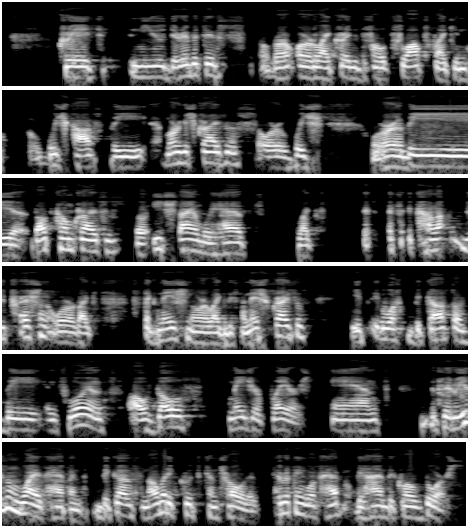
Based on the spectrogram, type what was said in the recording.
create new derivatives or, or like credit default swaps, like in which caused the mortgage crisis or which or the dot-com crisis. So each time we had like of depression or like stagnation or like the financial crisis, it, it was because of the influence of those major players. And the reason why it happened, because nobody could control it. Everything was happening behind the closed doors.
